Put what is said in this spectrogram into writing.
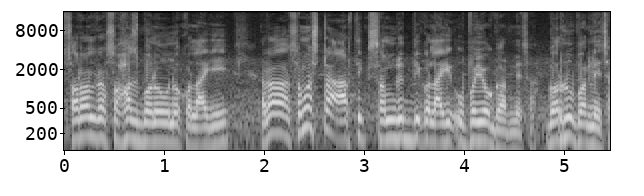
सरल र सहज बनाउनको लागि र समस्त आर्थिक समृद्धिको लागि उपयोग गर्नेछ गर्नुपर्नेछ।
